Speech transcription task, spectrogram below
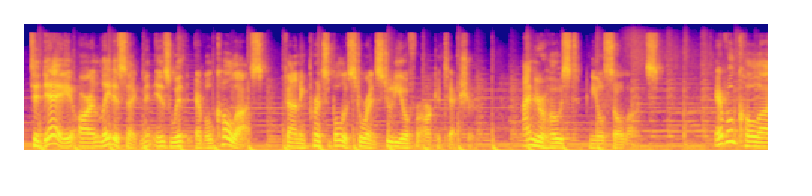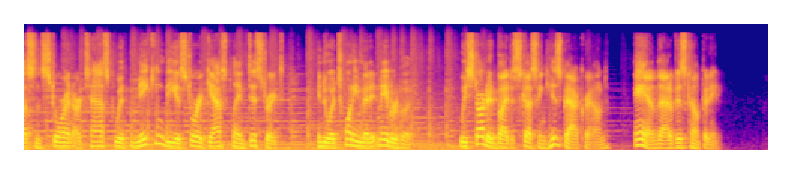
Today, our latest segment is with Everald Colas, founding principal of Storyn Studio for Architecture. I'm your host, Neil Solondz. Everald Colas and Storyn are tasked with making the historic gas plant district into a 20 minute neighborhood. We started by discussing his background and that of his company.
